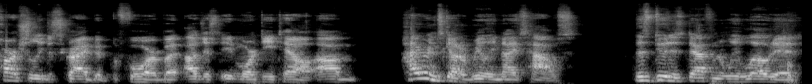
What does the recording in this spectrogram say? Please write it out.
partially described it before, but I'll just in more detail. Um, Hiron's got a really nice house. This dude is definitely loaded.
